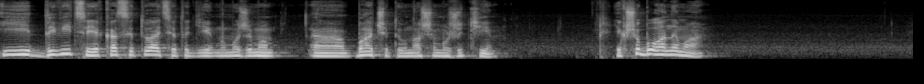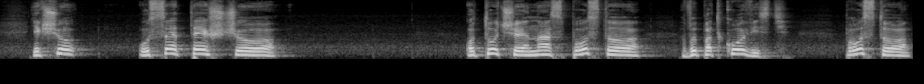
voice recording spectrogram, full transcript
І дивіться, яка ситуація тоді ми можемо е, бачити у нашому житті. Якщо Бога нема, якщо усе те, що оточує нас, просто випадковість, просто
